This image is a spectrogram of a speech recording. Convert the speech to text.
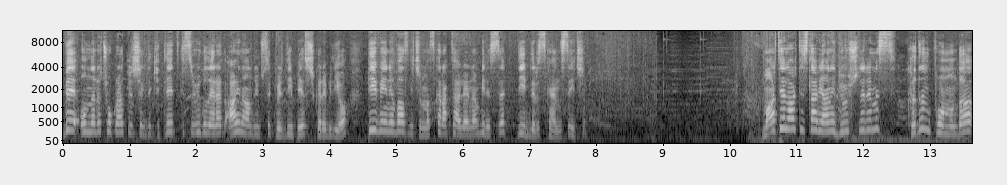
ve onlara çok rahat bir şekilde kitle etkisi uygulayarak aynı anda yüksek bir DPS çıkarabiliyor. PvE'nin vazgeçilmez karakterlerinden birisi diyebiliriz kendisi için. Martial artistler yani dövüşçülerimiz kadın formunda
